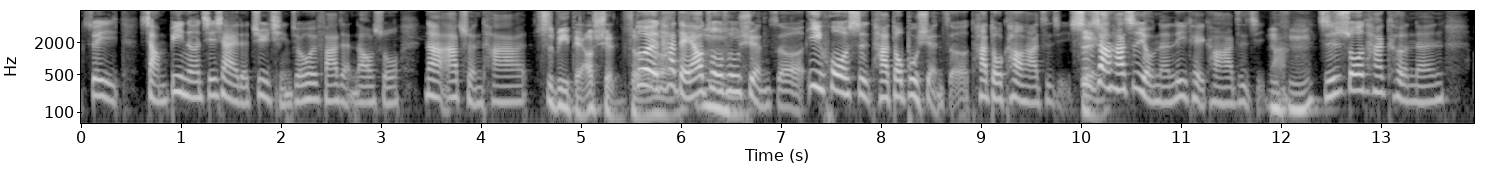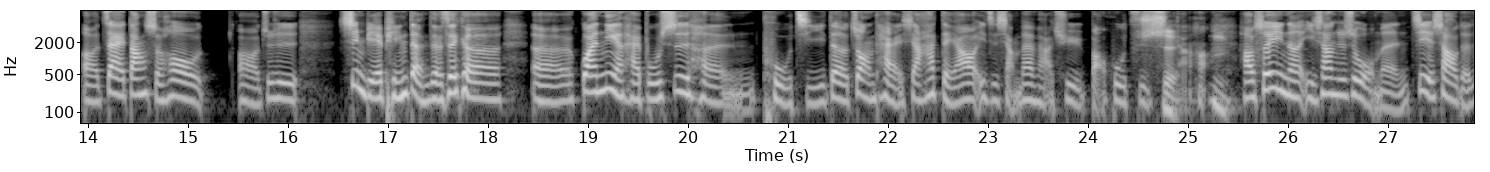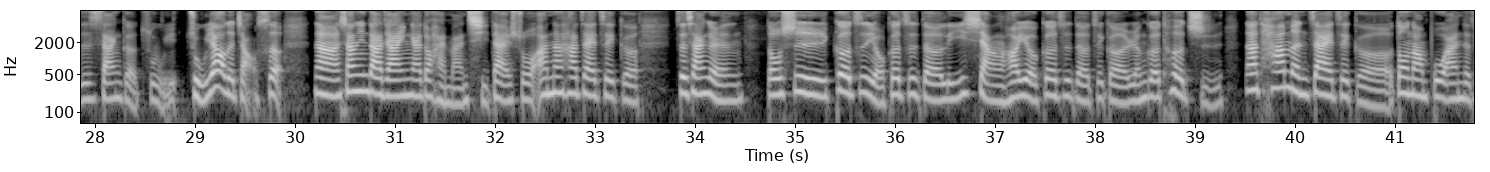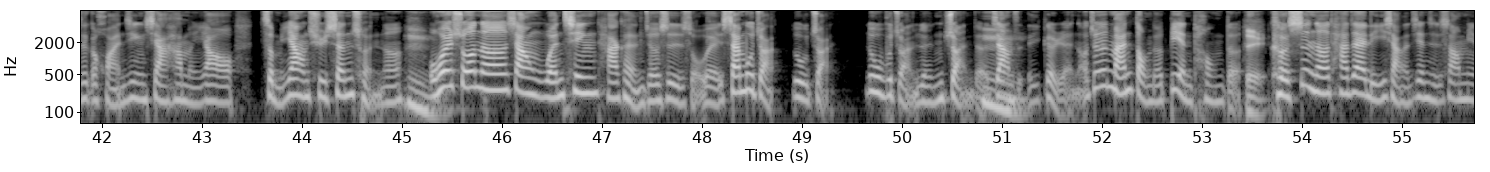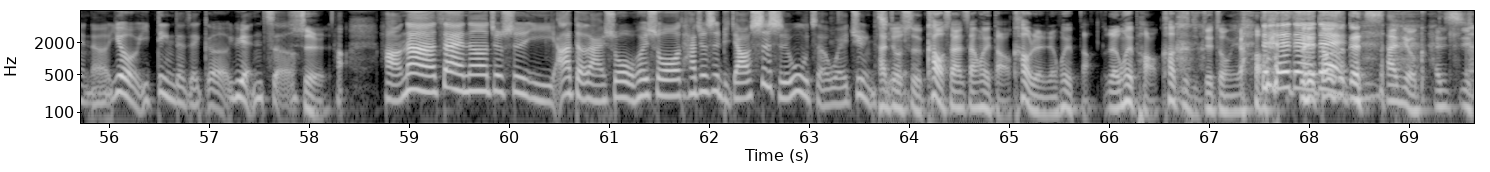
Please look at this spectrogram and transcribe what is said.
所以想必呢，接下来的剧情就会发展到说，那阿纯他势必得要选择，对，他得要做出选择，嗯、亦或是他都不选择，他都靠他自己。事实上，他是有能力可以靠他自己的，嗯、只是说他可能呃，在当时候呃，就是。性别平等的这个呃观念还不是很普及的状态下，他得要一直想办法去保护自己啊！哈，嗯，好，所以呢，以上就是我们介绍的这三个主主要的角色。那相信大家应该都还蛮期待说啊，那他在这个。这三个人都是各自有各自的理想，然后也有各自的这个人格特质。那他们在这个动荡不安的这个环境下，他们要怎么样去生存呢？嗯，我会说呢，像文青，他可能就是所谓山不转路转。路不转人转的这样子的一个人哦，嗯、就是蛮懂得变通的。对，可是呢，他在理想的坚持上面呢，又有一定的这个原则。是，好，好，那再呢，就是以阿德来说，我会说他就是比较识时务者为俊杰。他就是靠山山会倒，靠人人会倒，人会跑，靠自己最重要。对对对对，都是跟山有关系。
